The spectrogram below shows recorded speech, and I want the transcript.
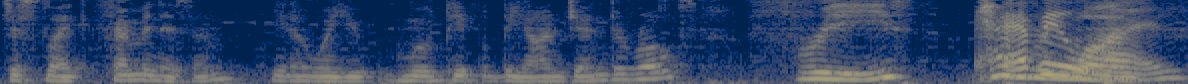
Just like feminism, you know, where you move people beyond gender roles, frees everyone.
